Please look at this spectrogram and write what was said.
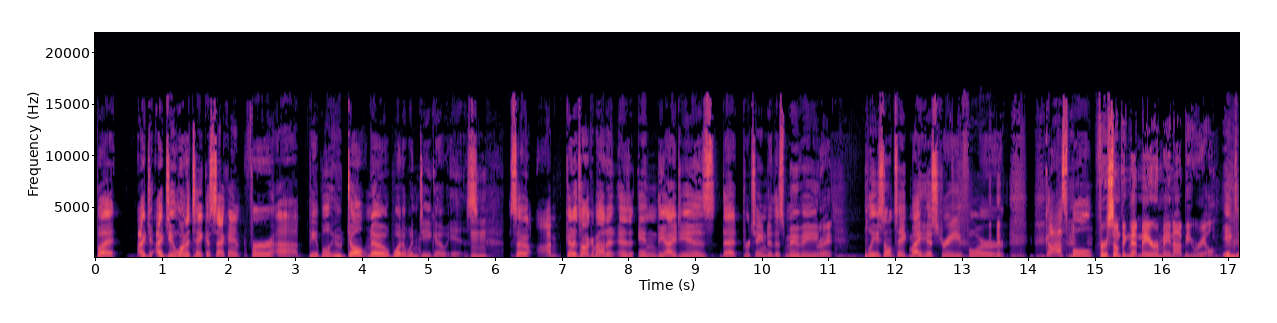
but I, d- I do want to take a second for uh, people who don't know what a Wendigo is. So I'm going to talk about it as in the ideas that pertain to this movie. right Please don't take my history for gospel. for something that may or may not be real Ex-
